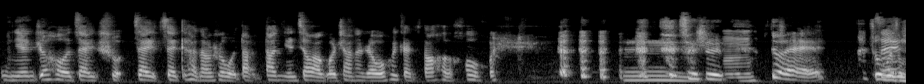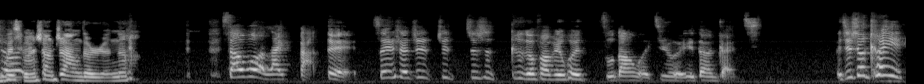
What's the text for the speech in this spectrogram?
五年之后再说，再再看到说我当当年交往过这样的人，我会感觉到很后悔。嗯，就是嗯，对，作者怎么会喜欢上这样的人呢？someone like that，对，所以说这这这是各个方面会阻挡我进入一段感情。我就说可以，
